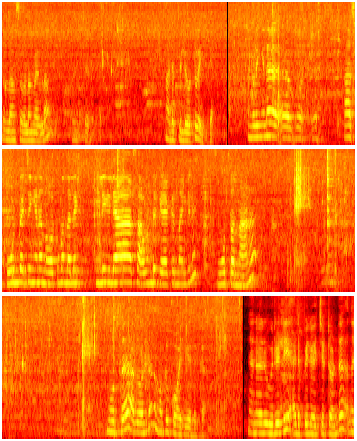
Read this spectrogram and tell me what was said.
ഗ്ലാസോളം വെള്ളം ഒഴിച്ചെടുക്കാം. അടുപ്പിലോട്ട് വയ്ക്കാം. നമ്മളിങ്ങനെ ആ സ്പൂൺ വെച്ച് ഇങ്ങനെ നോക്കുമ്പോൾ നല്ല കിലുകില സൗണ്ട് കേൾക്കുന്നെങ്കിൽ മൂത്തെന്നാണ്. മൂത്ത് അതുകൊണ്ട് നമുക്ക് കോരിയെടുക്കാം. ഞാനൊരു ഉരുളി അടുപ്പിൽ വെച്ചിട്ടുണ്ട്. അന്ന്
